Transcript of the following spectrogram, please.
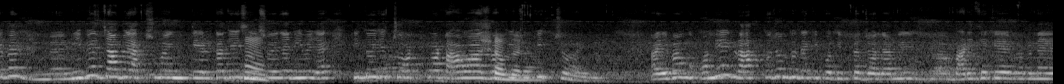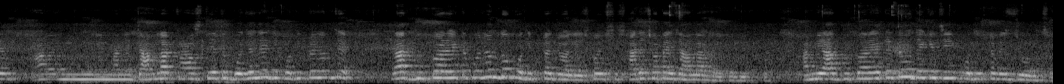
এবার- নিভে যাবে একসময় তেলটা যেই শেষ হয়ে যায় নিভে যায় কিন্তু ওই যে চটপট আওয়াজ বা কিছু কিচ্ছু হয় না। আর এবং অনেক রাত পর্যন্ত দেখি প্রদীপটা জলে আমি বাড়ি থেকে মানে মানে জানলার কাঁচ দিয়ে তো বোঝা যায় যে প্রদীপটা জ্বলছে রাত দুটো আড়াইটা পর্যন্ত প্রদীপটা জ্বলে। ওই সাড়ে ছটায় জ্বালা হয় প্রদীপটা। আমি রাত দুটো আড়াইটাতেও দেখেছি প্রদীপটা বেশ জ্বলছে।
